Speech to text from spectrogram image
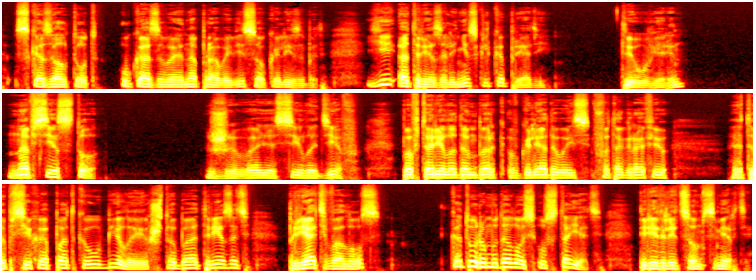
— сказал тот, указывая на правый висок Элизабет, — ей отрезали несколько прядей. «Ты уверен?» «На все сто». «Живая сила дев», — повторил Адамберг, вглядываясь в фотографию. «Эта психопатка убила их, чтобы отрезать прядь волос которым удалось устоять перед лицом смерти.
